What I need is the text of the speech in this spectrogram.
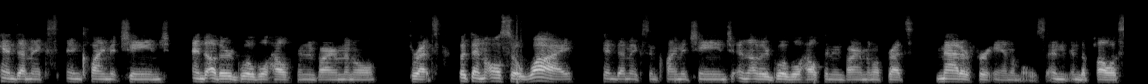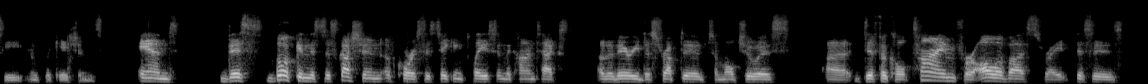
pandemics and climate change and other global health and environmental threats, but then also why pandemics and climate change and other global health and environmental threats matter for animals and, and the policy implications. And this book and this discussion, of course, is taking place in the context of a very disruptive, tumultuous, uh, difficult time for all of us, right? This is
